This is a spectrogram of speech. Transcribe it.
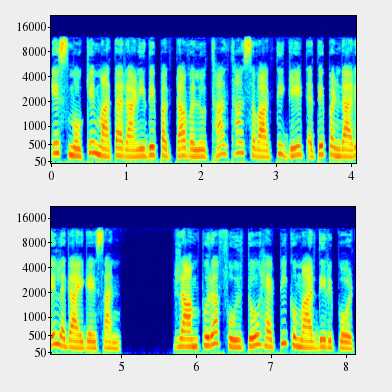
ਇਸ ਮੌਕੇ ਮਾਤਾ ਰਾਣੀ ਦੇ ਭਗਤਾਂ ਵੱਲੋਂ ਥਾਂ-ਥਾਂ ਸਵਾਗਤੀ ਗੇਟ ਅਤੇ ਪੰਡਾਰੇ ਲਗਾਏ ਗਏ ਸਨ। ਰਾਮਪੁਰਾ ਫੂਲ ਤੋਂ ਹੈਪੀ ਕੁਮਾਰ ਦੀ ਰਿਪੋਰਟ।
